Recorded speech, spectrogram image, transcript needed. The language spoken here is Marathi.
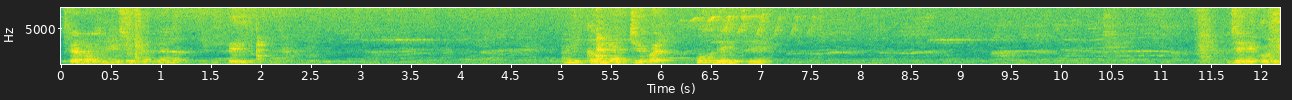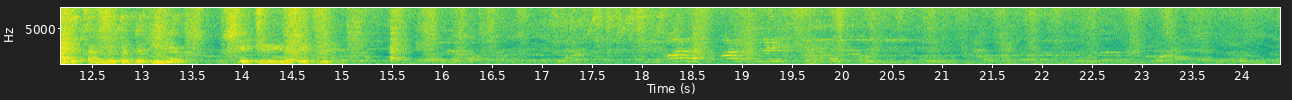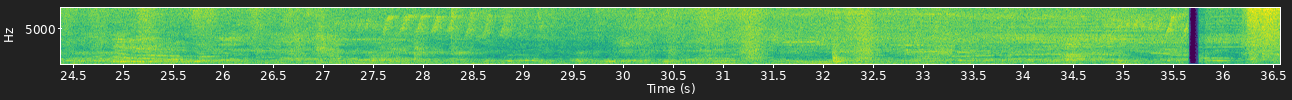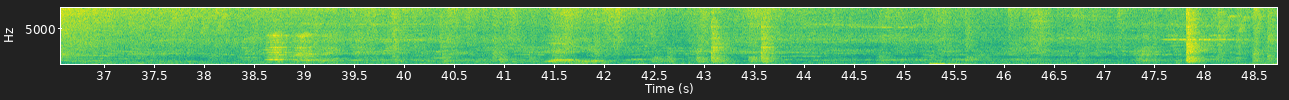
दुसऱ्या बाजूने सुद्धा त्याला तेल. आणि कमी आचेवर होऊ द्यायचे आहे जेणेकरून ते चांगल्या पद्धतीने शेकलं गेलं पाहिजे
